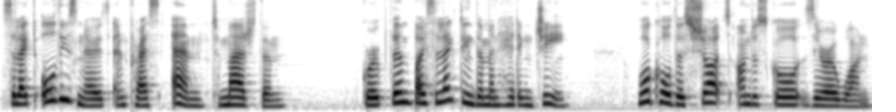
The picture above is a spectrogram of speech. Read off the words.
Select all these nodes and press M to merge them. Group them by selecting them and hitting G. We'll call this shot underscore 01.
